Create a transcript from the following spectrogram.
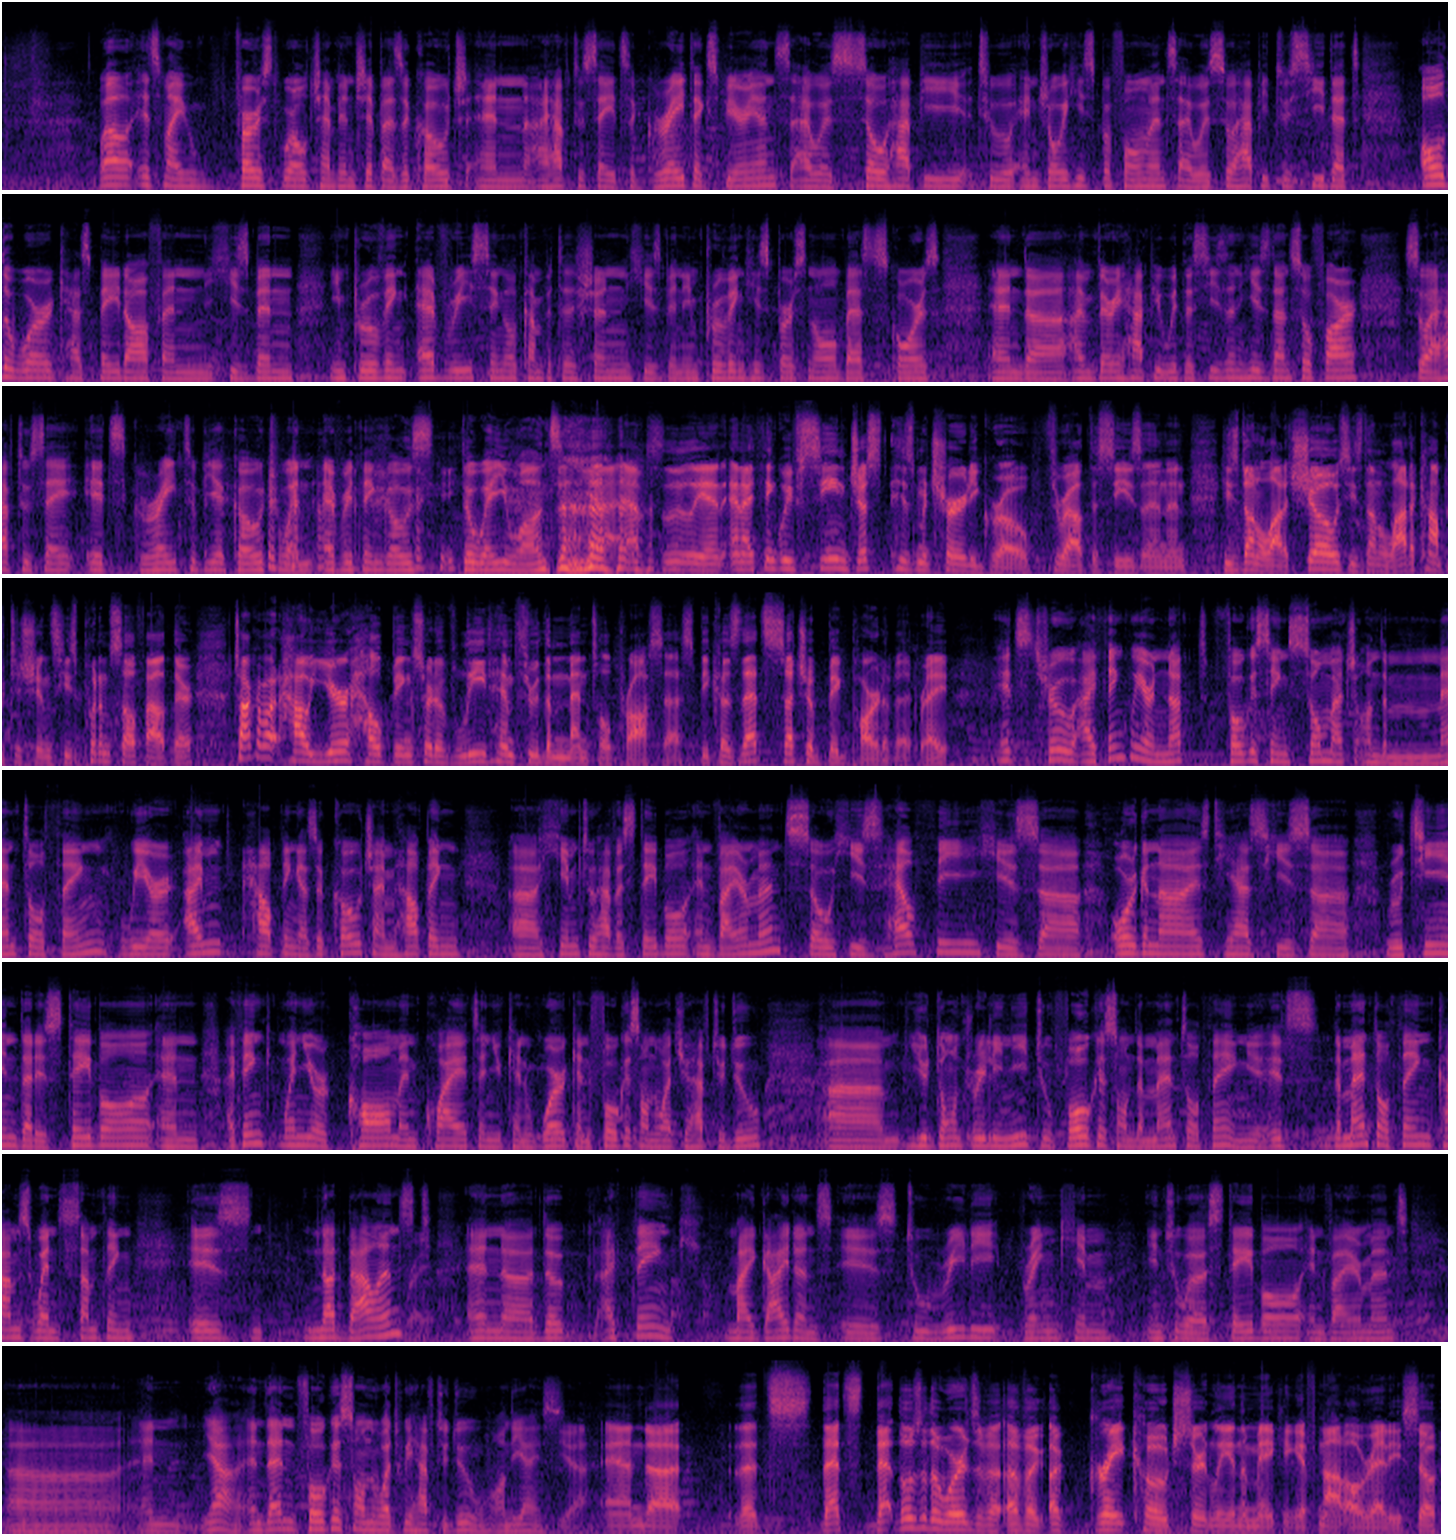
Well, it's my first world championship as a coach, and I have to say it's a great experience. I was so happy to enjoy his performance. I was so happy to see that all the work has paid off, and he's been improving every single competition. He's been improving his personal best scores, and uh, I'm very happy with the season he's done so far. So I have to say it's great to be a coach when everything goes the way you want. yeah, absolutely. And, and I think we've seen just his maturity grow throughout the season. And he's done a lot of shows, he's done a lot of competitions, he's put himself out there. Talk about how you're helping sort of lead him through the mental process because that's such a big part of it, right? It's true. I think we are not focusing so much on the mental thing. We are. I'm helping as a coach. I'm helping uh, him to have a stable environment. So he's healthy. He's uh, organized. He has his uh, routine that is stable. And I think when you're calm and quiet and you can work and focus on what you have to do, um, you don't really need to focus on the mental thing. It's the mental thing comes when something is not balanced and uh, the i think my guidance is to really bring him into a stable environment uh, and yeah and then focus on what we have to do on the ice Yeah, and uh, that's that's that. Those are the words of, a, of a, a great coach, certainly in the making, if not already. So,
